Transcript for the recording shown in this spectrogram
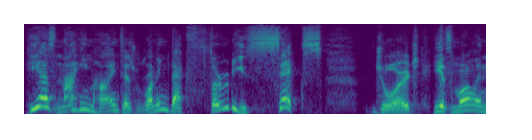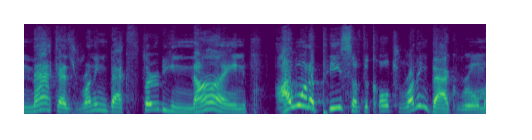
He has Nyheim Hines as running back 36. George. He has Marlon Mack as running back 39. I want a piece of the Colts running back room.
